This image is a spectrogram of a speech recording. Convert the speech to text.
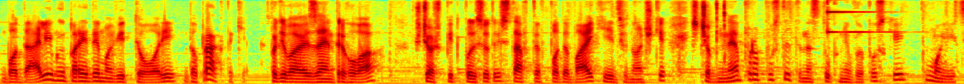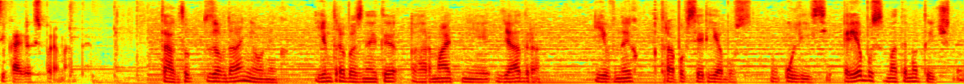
Бо далі ми перейдемо від теорії до практики. Сподіваюсь, заінтригував. Що ж, підписуйтесь, ставте вподобайки і дзвіночки, щоб не пропустити наступні випуски мої цікаві експерименти. Так, тут завдання у них. Їм треба знайти гарматні ядра, і в них трапився ребус у лісі. Ребус математичний.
